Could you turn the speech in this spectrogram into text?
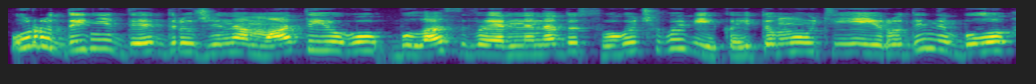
у родині, де дружина мати його була звернена до свого чоловіка. І тому у тієї родини було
